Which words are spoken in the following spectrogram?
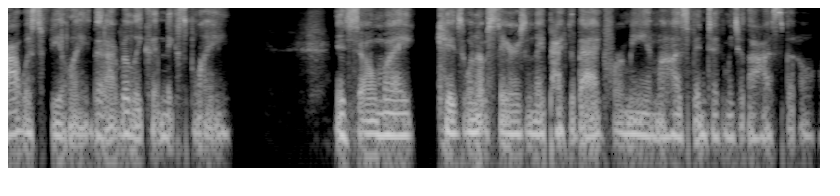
I was feeling that I really couldn't explain. And so my kids went upstairs and they packed a bag for me, and my husband took me to the hospital.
